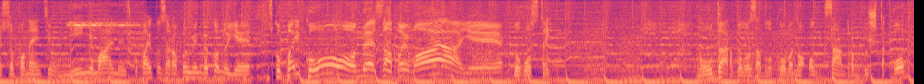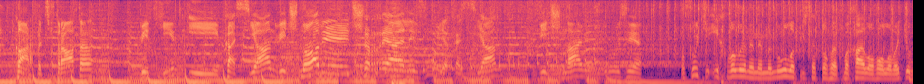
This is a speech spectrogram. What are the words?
Хтось опонентів мінімальний. Скупайко заробив, він виконує. Скупайко не забиває. Ну, гострий. Ну, Удар було заблоковано Олександром Виштаком. Карпець втрата. Підхід і Касьян віч-навіч реалізує Касьян. Віч-навіч, друзі. По суті, і хвилини не минуло після того, як Михайло Головатюк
